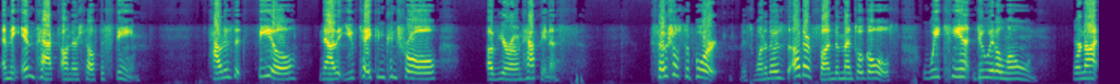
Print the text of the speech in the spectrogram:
and the impact on their self-esteem. How does it feel now that you've taken control of your own happiness? Social support is one of those other fundamental goals. We can't do it alone. We're not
